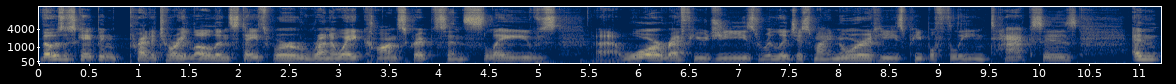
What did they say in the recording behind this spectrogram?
Those escaping predatory lowland states were runaway conscripts and slaves, uh, war refugees, religious minorities, people fleeing taxes, and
